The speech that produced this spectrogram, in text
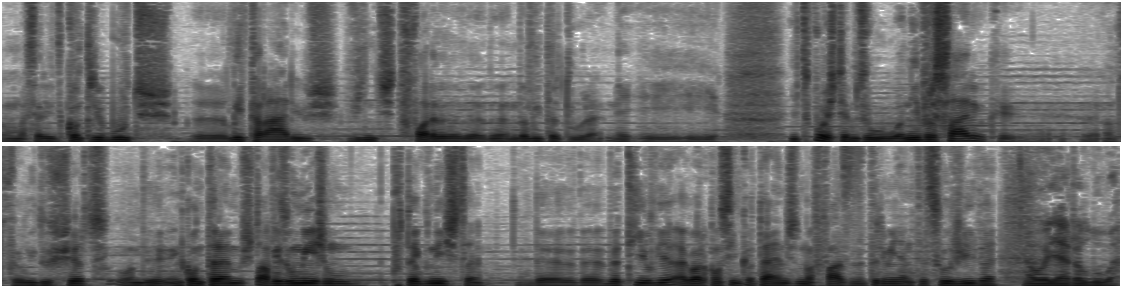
uma série de contributos literários vindos de fora da, da, da literatura. E, e, e, depois temos o aniversário, que onde foi lido o certo, onde encontramos talvez o mesmo protagonista da, Tília, agora com 50 anos, numa fase determinante da sua vida. A olhar a lua.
